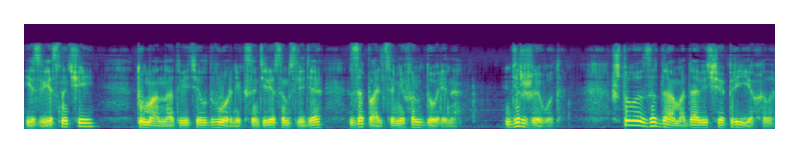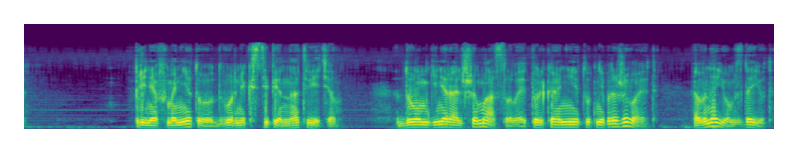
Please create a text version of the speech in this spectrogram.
«Известно, чей?» Туманно ответил дворник, с интересом следя за пальцами Фандорина. «Держи вот. Что за дама давеча приехала?» Приняв монету, дворник степенно ответил. «Дом генеральши Масловой, только они тут не проживают, а в наем сдают.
